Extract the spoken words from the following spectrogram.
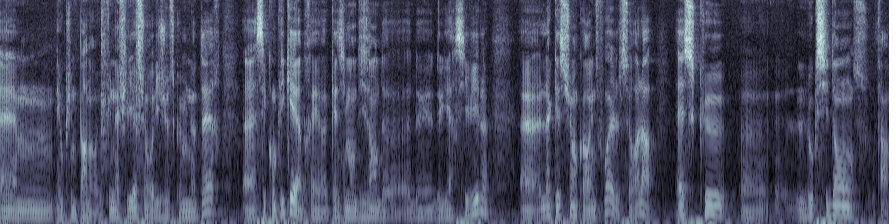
Euh, et aucune, pardon, aucune affiliation religieuse communautaire, euh, c'est compliqué après euh, quasiment dix ans de, guerre civile. la question, encore une fois, elle sera là. Est-ce que l'Occident, enfin,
